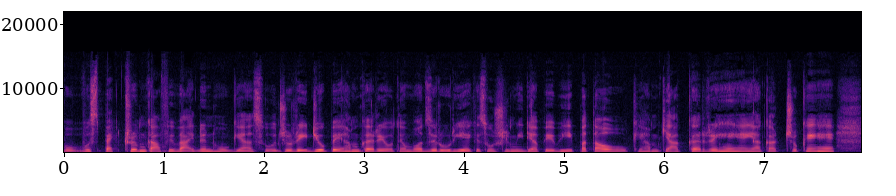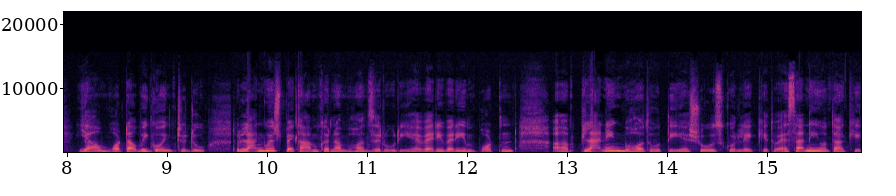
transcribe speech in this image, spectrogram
वो वो स्पेक्ट्रम काफ़ी वाइडन हो गया। सो so, जो रेडियो पे हम कर रहे होते हैं बहुत ज़रूरी है कि सोशल मीडिया पे भी पता हो कि हम क्या कर रहे हैं या कर चुके हैं या what are we going to do तो लैंग्वेज पे काम करना बहुत ज़रूरी है। वेरी वेरी इंपॉर्टेंट प्लानिंग बहुत होती है शोज़ को लेके। तो ऐसा नहीं होता कि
